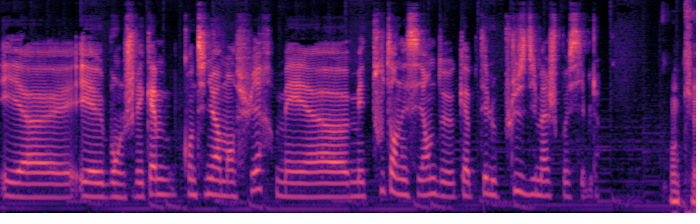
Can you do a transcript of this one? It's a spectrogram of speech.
et, euh, et, bon, je vais quand même continuer à m'enfuir, mais, tout en essayant de capter le plus d'images possible. Ok.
